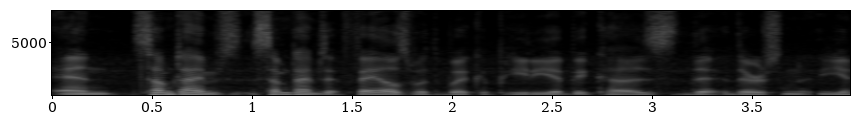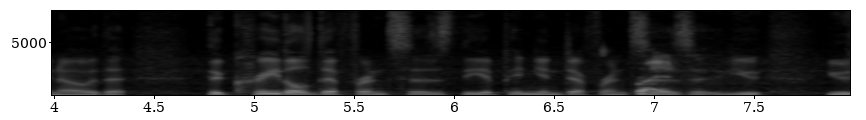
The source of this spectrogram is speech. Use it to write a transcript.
and sometimes sometimes it fails with Wikipedia because the, there's you know the the creedal differences, the opinion differences. You you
